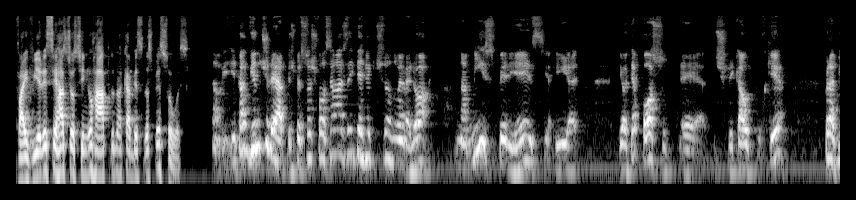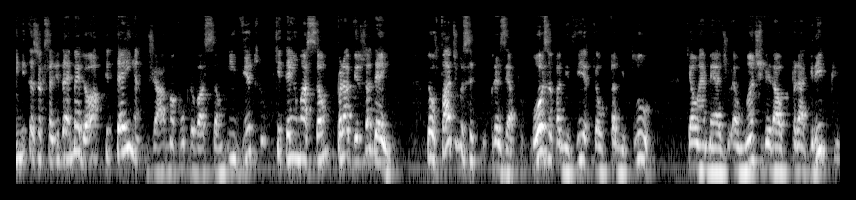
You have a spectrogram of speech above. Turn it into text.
vai vir esse raciocínio rápido na cabeça das pessoas. Não, e está vindo direto. As pessoas falam assim, ah, mas a ivermectina não é melhor? Na minha experiência, e eu até posso é, explicar o porquê, para mim, nitazoxanida é melhor, porque tem já uma comprovação in vitro que tem uma ação para vírus da dengue. Então, o fato de você, por exemplo, oseltamivir, que é o Tamiflu, que é um remédio, é um antiviral para gripe,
